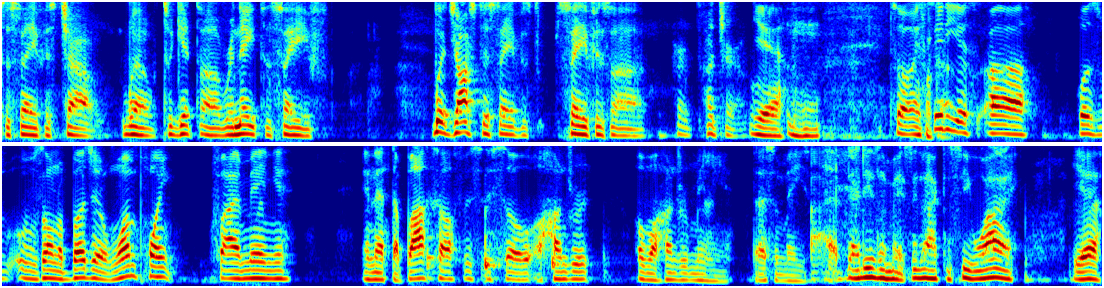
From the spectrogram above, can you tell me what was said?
to save his child. Well, to get uh, Renee to save, but Josh to save his save his uh her her child. Yeah. So Insidious uh was was on a budget of one point five million, and at the box office it sold a hundred of a hundred million. That's amazing. Uh, That is amazing. I can see why. Yeah.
